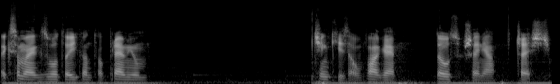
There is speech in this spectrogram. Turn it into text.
Tak samo jak złoto i konto premium. Dzięki za uwagę. Do usłyszenia. Cześć.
